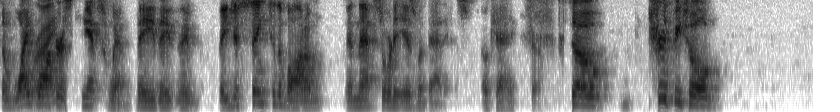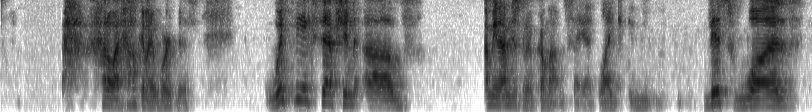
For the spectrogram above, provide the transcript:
the White Right. Walkers can't swim. They they they they just sink to the bottom, and that sort of is what that is. Okay. Sure. So, truth be told, how do I how can I word this? With the exception of, I mean, I'm just going to come out and say it. Like, this was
